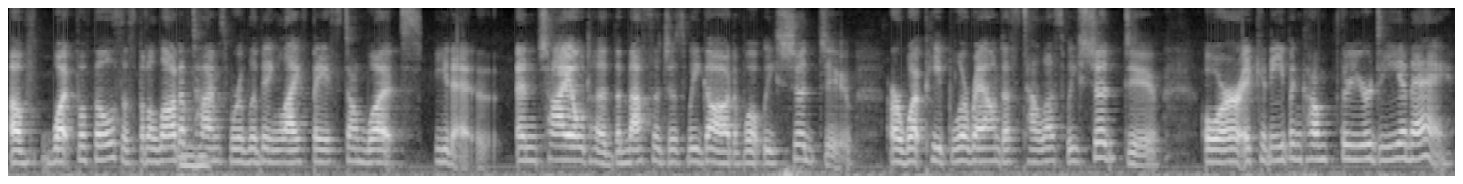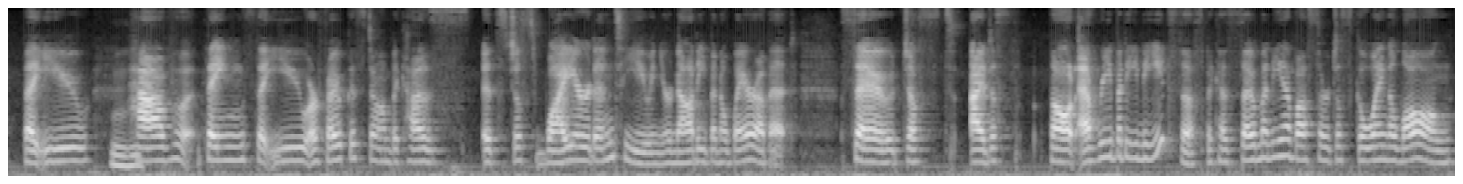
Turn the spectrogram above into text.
of what fulfills us, but a lot of mm-hmm. times we're living life based on what, you know, in childhood, the messages we got of what we should do, or what people around us tell us we should do, or it can even come through your DNA that you mm-hmm. have things that you are focused on because it's just wired into you and you're not even aware of it. So just I just thought everybody needs this because so many of us are just going along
